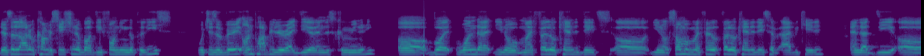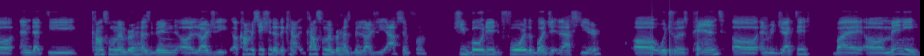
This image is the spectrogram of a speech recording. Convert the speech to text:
there's a lot of conversation about defunding the police which is a very unpopular idea in this community, uh, but one that you know my fellow candidates, uh, you know, some of my fellow, fellow candidates have advocated, and that the uh, and that the council member has been uh, largely a conversation that the co- council member has been largely absent from. She voted for the budget last year, uh, which was panned and rejected by many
